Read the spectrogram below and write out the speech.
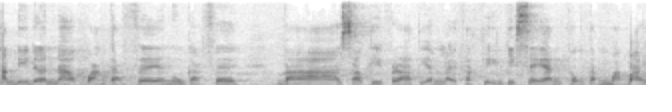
anh đi đến à, quán cà phê anh uống cà phê và sau khi ra thì anh lại phát hiện chiếc xe anh không cánh mà bay.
